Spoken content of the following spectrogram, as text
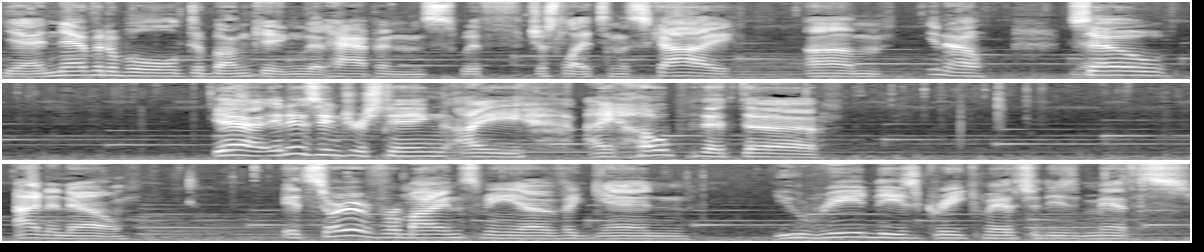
yeah, inevitable debunking that happens with just lights in the sky. Um, you know, so yeah, it is interesting. I I hope that the I don't know. It sort of reminds me of again, you read these Greek myths or these myths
